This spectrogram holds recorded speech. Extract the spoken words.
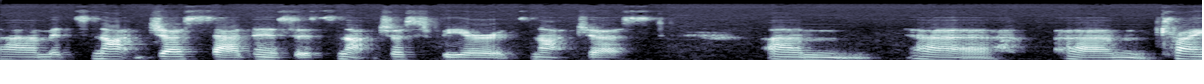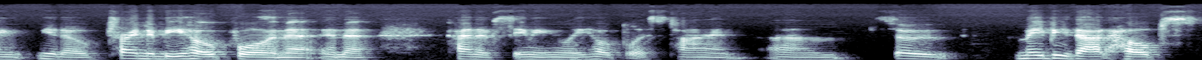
Um, it's not just sadness. It's not just fear. It's not just um, uh, um, trying you know trying to be hopeful in a in a kind of seemingly hopeless time. Um, so maybe that helps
